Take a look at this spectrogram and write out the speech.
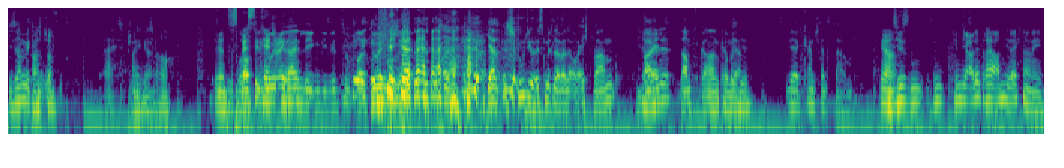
Wieso haben wir keinen schon. Ofen? Ja, ich frage mich Mega. auch. Ja, und das du beste Catering- reinlegen, die wird sofort durch. Ja, das Studio ist mittlerweile auch echt warm, weil Dampfgarn kann man Ja. hier. wir kein Fenster haben. Ja. Und hier sind, sind, sind die alle drei an, die Rechner? Nee.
